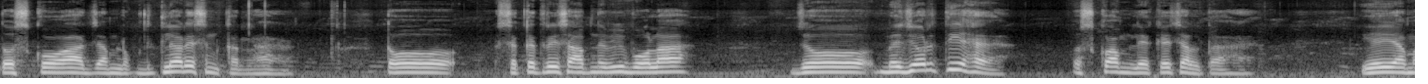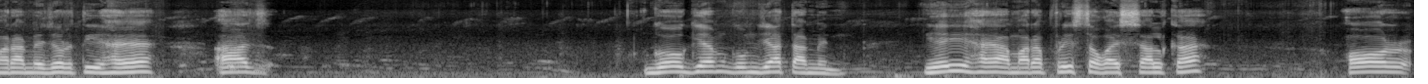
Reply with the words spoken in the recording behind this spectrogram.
तो उसको आज हम लोग डिक्लेरेशन कर रहा है। तो सेक्रेटरी साहब ने भी बोला जो मेजॉरिटी है, उसको हम लेके चलता है। यही हमारा मेजॉरिटी है। आज गोग्यम गुमजा तामिन यही है हमारा प्रीस चौवाईस साल का। और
